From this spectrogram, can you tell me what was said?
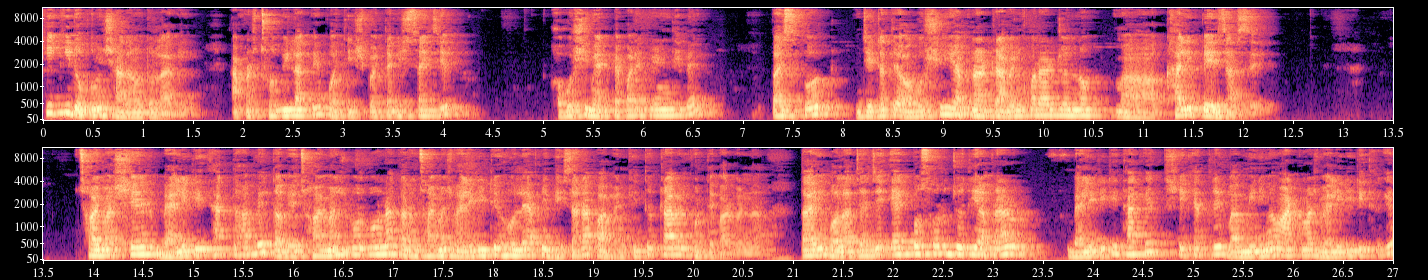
কি কি ডকুমেন্টস সাধারণত লাগে? আপনার ছবি লাগবে পঁয়ত্রিশ পঁয়তাল্লিশ সাইজের। অবশ্যই ম্যাট পেপারে প্রিন্ট দিবেন। পাসপোর্ট যেটাতে অবশ্যই আপনার ট্রাভেল করার জন্য খালি পেজ আছে। ছয় মাসের ভ্যালিডিটি থাকতে হবে, তবে ছয় মাস বলব না, কারণ ছয় মাস ভ্যালিডিটি হলে আপনি ভিসাটা পাবেন, কিন্তু ট্রাভেল করতে পারবেন না। তাই বলা যায় যে, এক বছর যদি আপনার ভ্যালিডিটি থাকে, সেক্ষেত্রে বা মিনিমাম আট মাস ভ্যালিডিটি থাকে,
